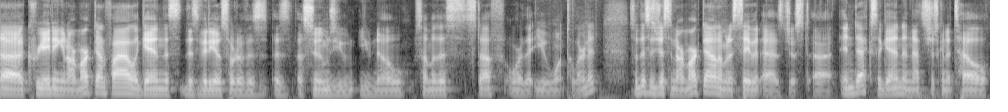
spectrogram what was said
uh, creating an R Markdown file. Again, this this video sort of is, is, assumes you you know some of this stuff or that you want to learn it. So this is just in R Markdown. I'm going to save it as just uh, index again, and that's just going to tell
